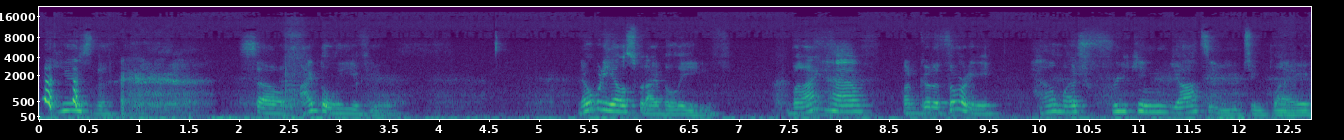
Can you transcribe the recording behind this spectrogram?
Here's the thing. So I believe you. Nobody else would I believe, but I have on good authority how much freaking Yahtzee you two play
